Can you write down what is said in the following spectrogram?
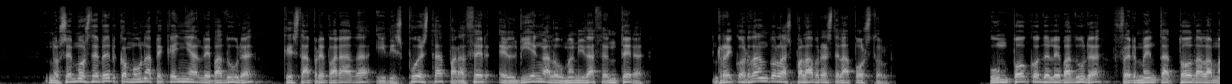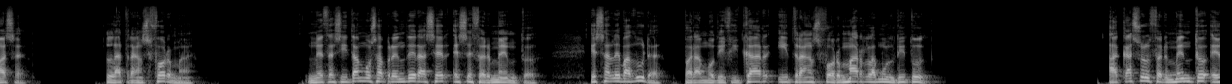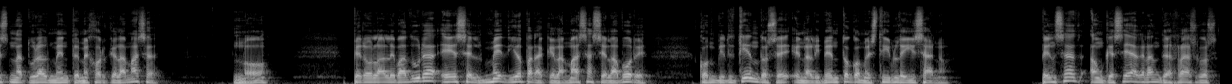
nos hemos de ver como una pequeña levadura que está preparada y dispuesta para hacer el bien a la humanidad entera, recordando las palabras del apóstol. Un poco de levadura fermenta toda la masa, la transforma. Necesitamos aprender a ser ese fermento, esa levadura, para modificar y transformar la multitud. ¿Acaso el fermento es naturalmente mejor que la masa? No. Pero la levadura es el medio para que la masa se elabore, convirtiéndose en alimento comestible y sano. Pensad, aunque sea a grandes rasgos,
